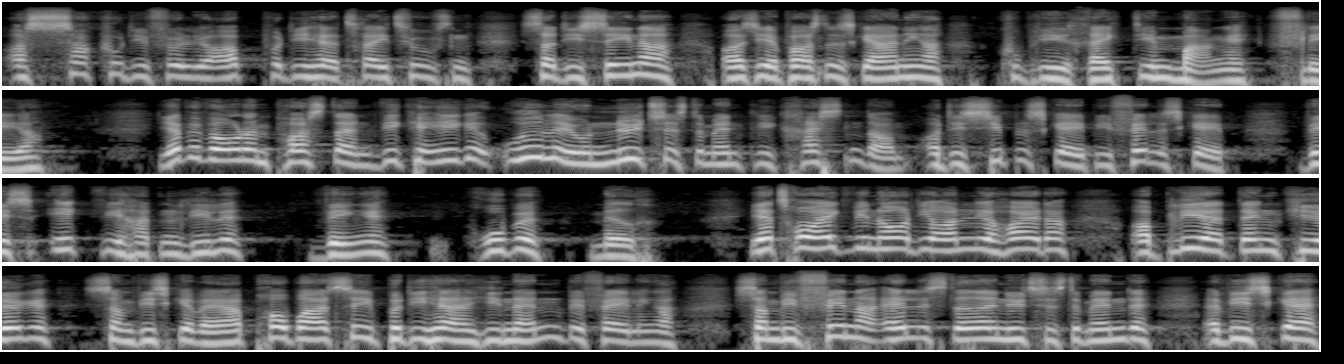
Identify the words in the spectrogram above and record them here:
Og så kunne de følge op på de her 3.000, så de senere, også i apostlenes gerninger, kunne blive rigtig mange flere. Jeg vil våge en påstand. Vi kan ikke udleve nytestamentlig kristendom og discipleskab i fællesskab, hvis ikke vi har den lille vinge gruppe med. Jeg tror ikke, vi når de åndelige højder og bliver den kirke, som vi skal være. Prøv bare at se på de her hinandenbefalinger, som vi finder alle steder i Nyt Testamente, at vi skal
